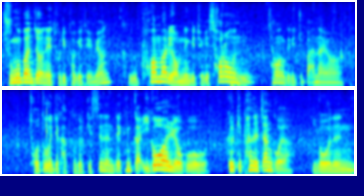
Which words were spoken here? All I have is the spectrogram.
중후반전에 돌입하게 되면 그 포 한 마리 없는 게 되게 서러운 상황들이 좀 많아요. 저도 이제 가끔 그렇게 쓰는데 그러니까 이거 하려고 그렇게 판을 짠 거야. 이거는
